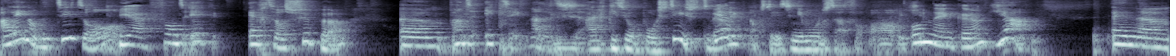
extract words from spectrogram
alleen al de titel Ja. vond ik echt wel super. Ehm, want ik denk, nou, dat is eigenlijk iets heel positiefs. Terwijl Ja. ik nog steeds in die moeder staat van, oh, je, Omdenken. ja. En ehm,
